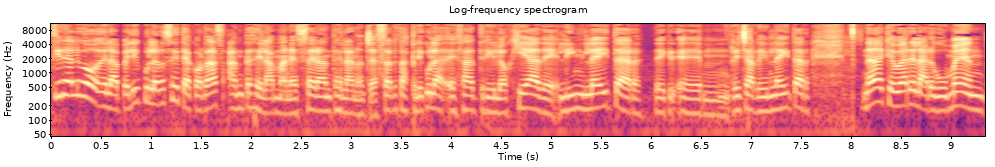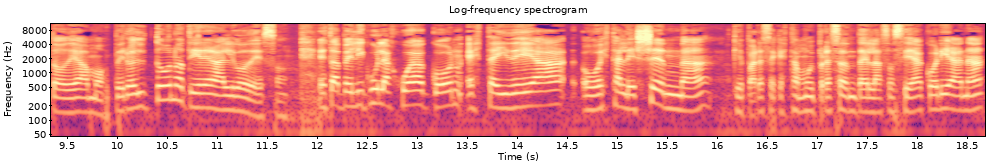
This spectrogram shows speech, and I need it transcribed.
Tiene algo de la película, no sé si te acordás, antes del amanecer, antes del anochecer, estas películas, esa trilogía de Linklater, de eh, Richard Linklater. Nada que ver el argumento, digamos, pero el tono tiene algo de eso. Esta película juega con esta idea o esta leyenda que parece que está muy presente en la sociedad coreana,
